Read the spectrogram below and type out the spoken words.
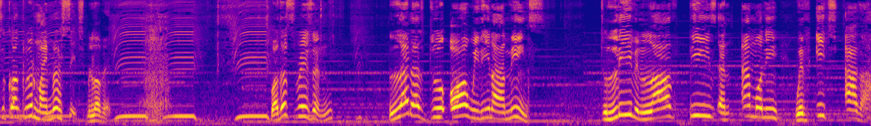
to conclude my message beloved. For this reason let us do all within our means to live in love peace and harmony with each other.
